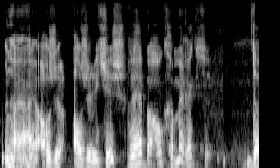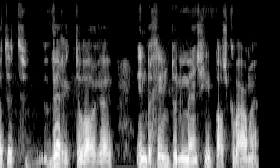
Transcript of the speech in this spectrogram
nou ja, als er, als er iets is. We hebben ook gemerkt dat het werkt. Er waren in het begin, toen die mensen hier pas kwamen,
